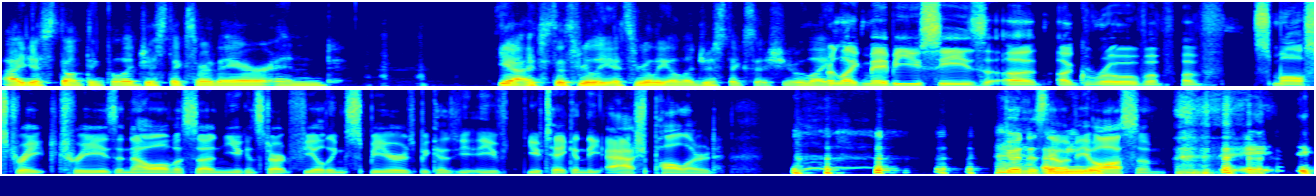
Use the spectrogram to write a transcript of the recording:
I just don't think the logistics are there, and yeah, it's it's really it's really a logistics issue. Like, Or like maybe you seize a, a grove of, of small straight trees and now all of a sudden you can start fielding spears because you, you've you've taken the ash pollard. Goodness, I that would mean, be awesome. it, it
